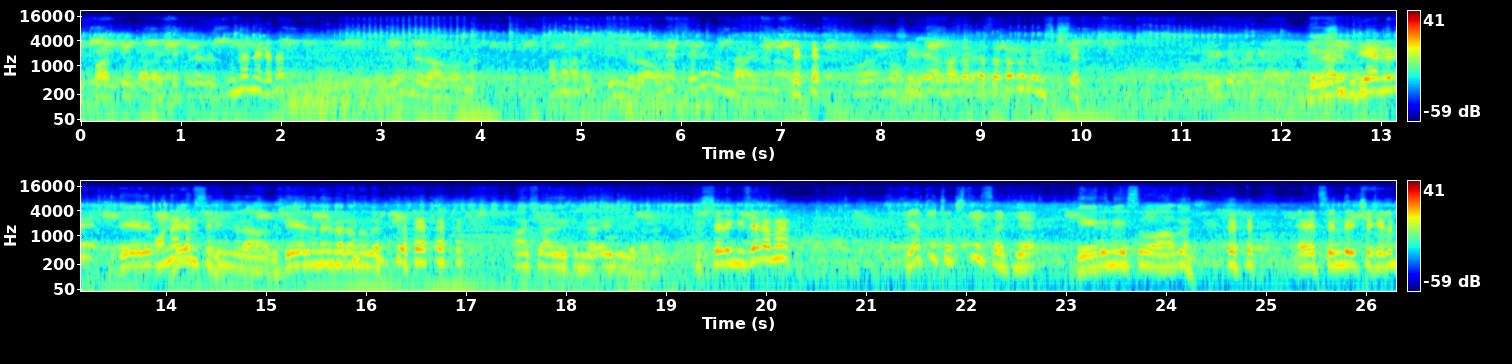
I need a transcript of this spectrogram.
bir fark yok arada. Teşekkür ederiz. Bunlar ne kadar? 1000 lira abi onlar. Anlamadım. 1000 lira abi. Enes senin mi bunlar? Aynen abi. o şeyde mazartta satamadığımız kuşlar. Değer, Şu diğerleri değeri, Onlar da mı hepsi senin? 1000 lira abi. Değerini veren alır. Aşağıdakiler 50 lira. kuşların güzel ama fiyat da çok istiyor sanki ya. Değeri neyse o abi. Evet seni de çekelim.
